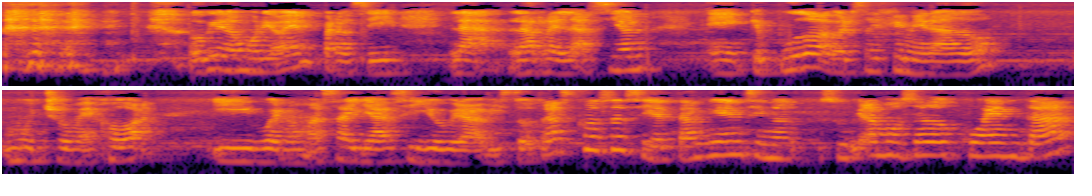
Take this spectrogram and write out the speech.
Obvio no murió él, pero sí la, relación eh, que pudo haberse generado mucho mejor. Y bueno, más allá, si yo hubiera visto otras cosas y él también, si nos hubiéramos dado cuenta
